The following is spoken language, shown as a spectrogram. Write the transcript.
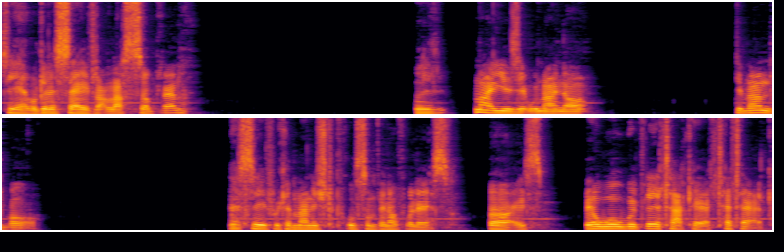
So yeah, we're going to save that last sub then. We might use it, we might not. Demand more. Let's see if we can manage to pull something off with this. But it's Millwall with the attack here, Tetek.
